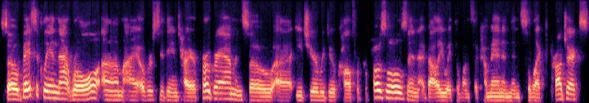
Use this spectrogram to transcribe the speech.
So basically in that role, um, I oversee the entire program. And so uh, each year we do a call for proposals and evaluate the ones that come in and then select projects.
